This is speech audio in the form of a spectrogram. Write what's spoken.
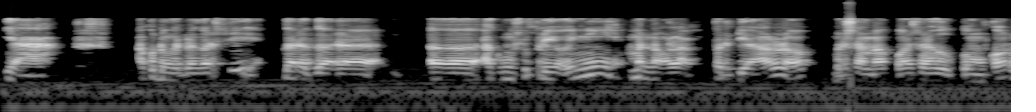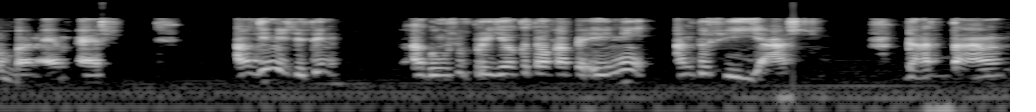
ya aku dengar-dengar sih gara-gara uh, Agung Supriyo ini menolak berdialog bersama kuasa hukum korban MS. Ah gini sih Tin, Agung Supriyo ketua KPI ini antusias datang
